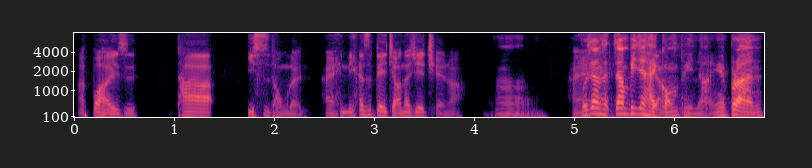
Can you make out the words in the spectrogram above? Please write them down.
啊，不好意思，他一视同仁，哎，你还是得缴那些钱啊。嗯，哎不过这样这样毕竟还公平啊，因为不然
